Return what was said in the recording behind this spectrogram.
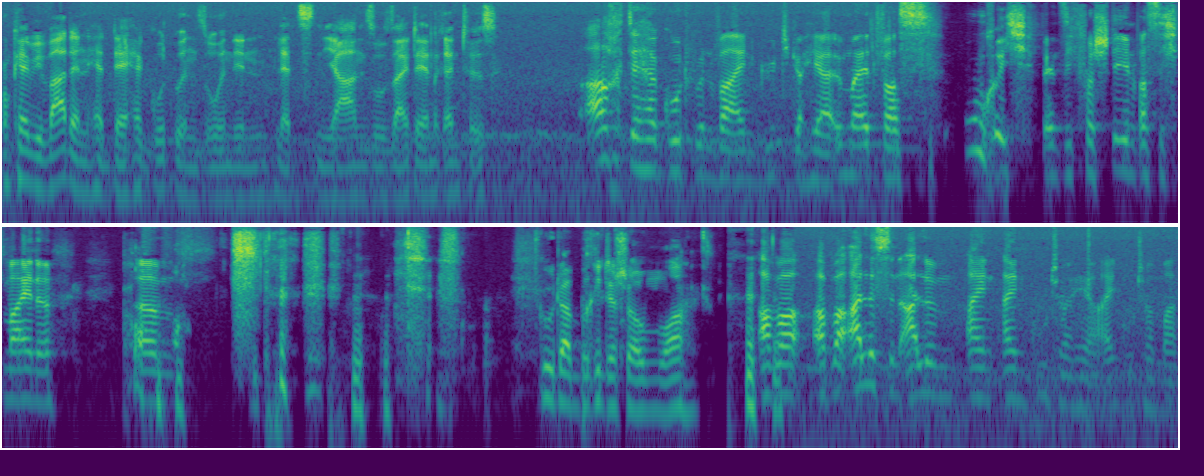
Okay, wie war denn der Herr Goodwin so in den letzten Jahren, so seit er in Rente ist? Ach, der Herr Goodwin war ein gütiger Herr, immer etwas urig, wenn Sie verstehen, was ich meine. Ähm, Guter britischer Humor. Aber, aber alles in allem ein, ein guter Herr, ein guter Mann.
